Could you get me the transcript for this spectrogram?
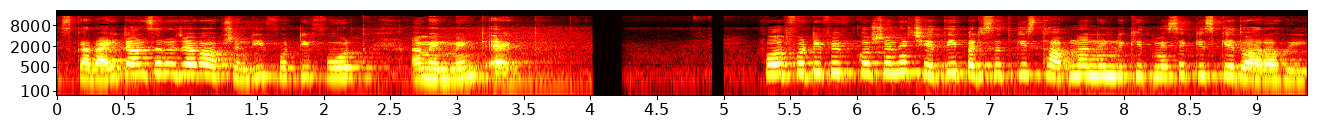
इसका राइट आंसर हो जाएगा option D, forty fourth amendment act. Four forty fifth question है, क्षेत्रीय परिषद की स्थापना निम्नलिखित में से किसके द्वारा हुई?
